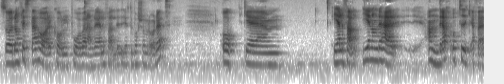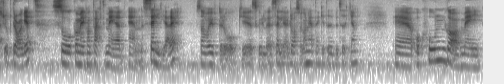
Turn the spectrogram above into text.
Så de flesta har koll på varandra i alla fall i Göteborgsområdet. Och eh, i alla fall, genom det här andra optikaffärsuppdraget så kom jag i kontakt med en säljare som var ute då och skulle sälja glasögon helt enkelt i butiken. Eh, och hon gav mig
